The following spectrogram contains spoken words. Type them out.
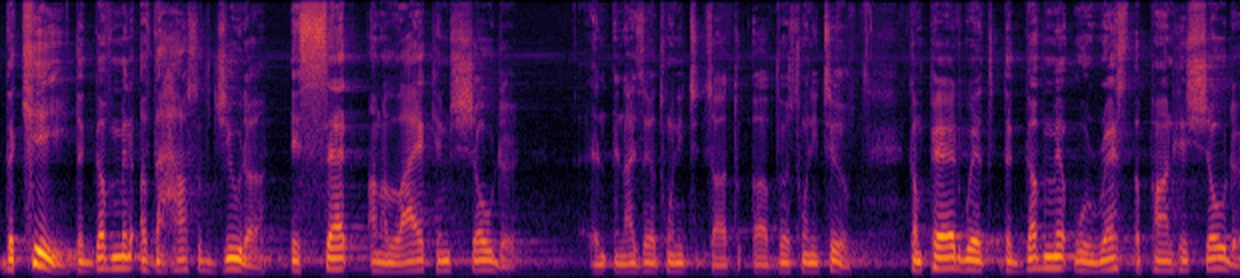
The key, the government of the house of Judah, is set on Eliakim's shoulder in, in Isaiah 22, uh, uh, verse 22, compared with the government will rest upon his shoulder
